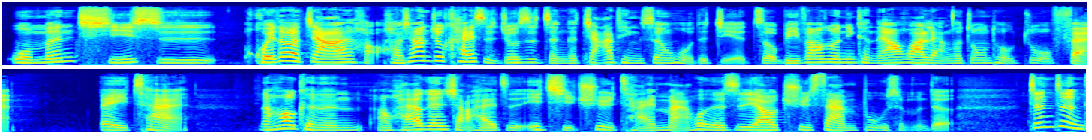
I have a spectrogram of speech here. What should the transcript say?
我们其实回到家，好，好像就开始就是整个家庭生活的节奏。比方说，你可能要花两个钟头做饭、备菜，然后可能啊还要跟小孩子一起去采买，或者是要去散步什么的。真正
